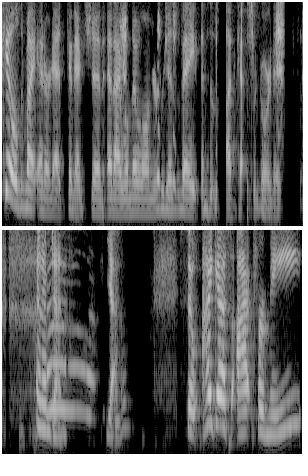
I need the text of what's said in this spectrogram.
killed my internet connection and I will no longer participate in this podcast recording. And I'm done. Uh, yeah. So I guess I for me,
